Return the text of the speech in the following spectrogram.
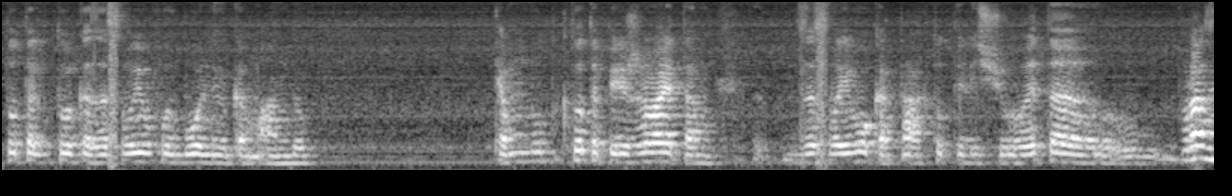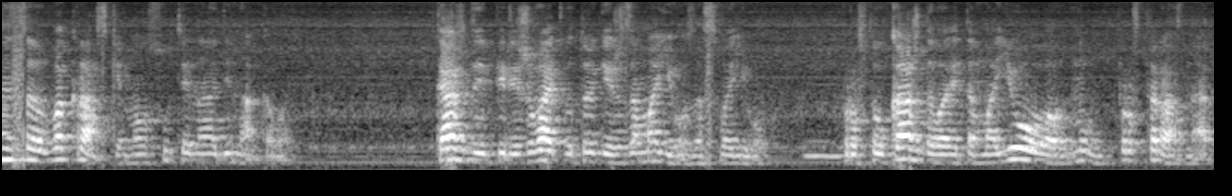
кто-то только за свою футбольную команду, кому кто-то переживает там за своего кота, кто-то или еще. Это разница в окраске, но суть она одинакова. Каждый переживает в итоге за мое, за свое. Просто у каждого это мое, ну, просто разное.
